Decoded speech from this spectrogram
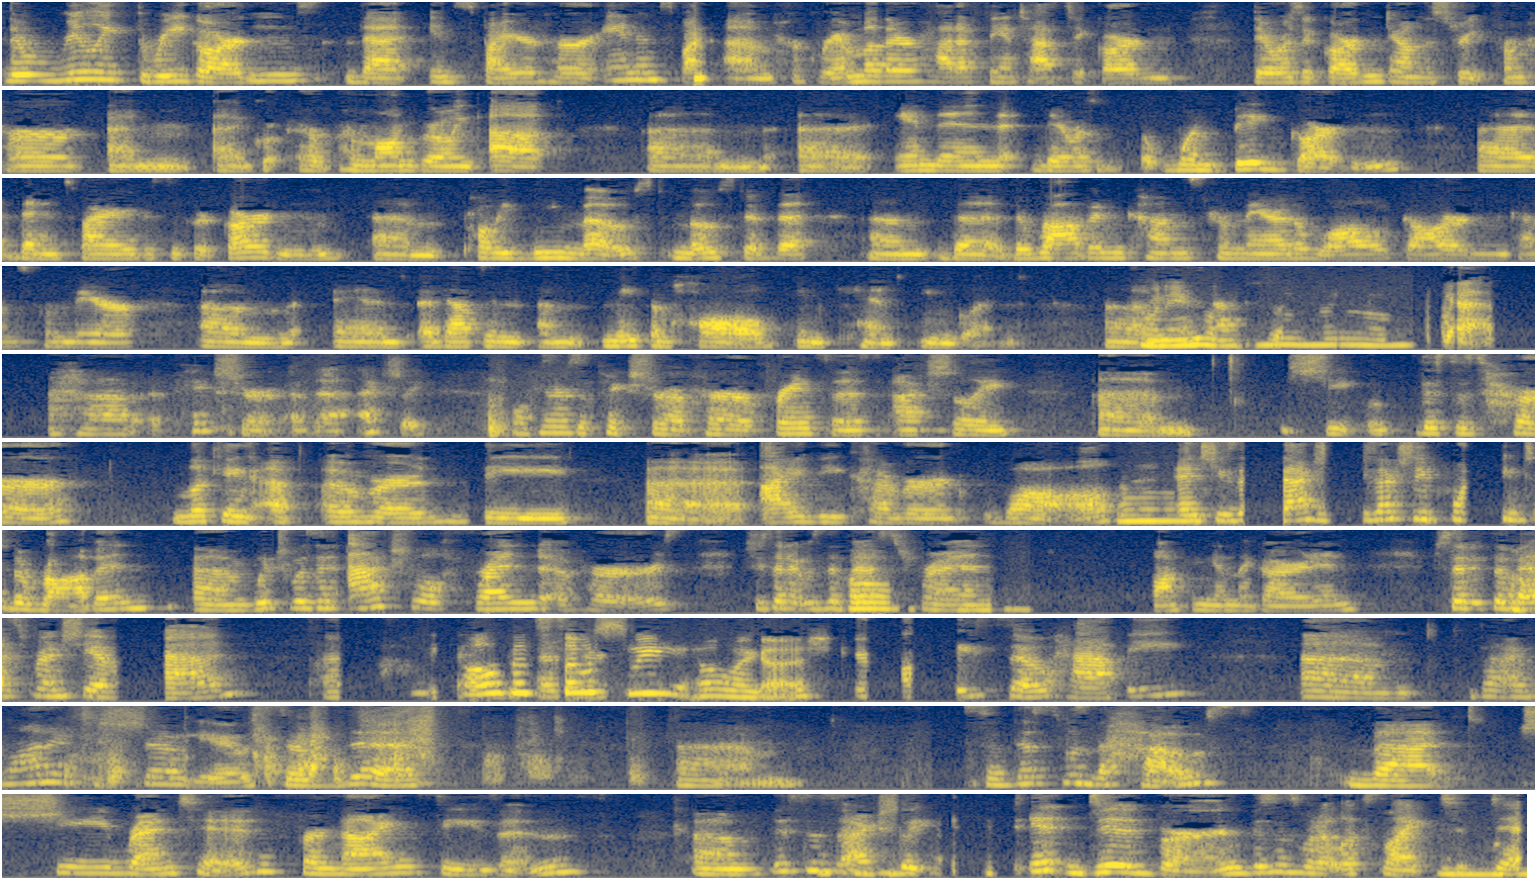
there were really three gardens that inspired her and inspired um, her grandmother had a fantastic garden there was a garden down the street from her um, uh, her, her mom growing up um, uh, and then there was one big garden uh, that inspired the secret garden um, probably the most most of the um, the the robin comes from there the walled garden comes from there um, and, and that's in um, Maytham Hall in Kent, England. Um, Oh, in England. actually- Oh, wow. yeah, I have a picture of that. Actually, well, here's a picture of her, Frances. Actually, um, she. This is her looking up over the uh, ivy-covered wall, Oh. and she's actually she's actually pointing to the robin, um, which was an actual friend of hers. She said it was the best Oh. friend walking in the garden. She said it's the best friend she ever had. Um, Oh, that's so sweet. Oh my gosh. you're always so happy. Um, but I wanted to show you. So this, um, so this was the house that she rented for nine seasons. Um, this is actually it did burn. This is what it looks like today.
